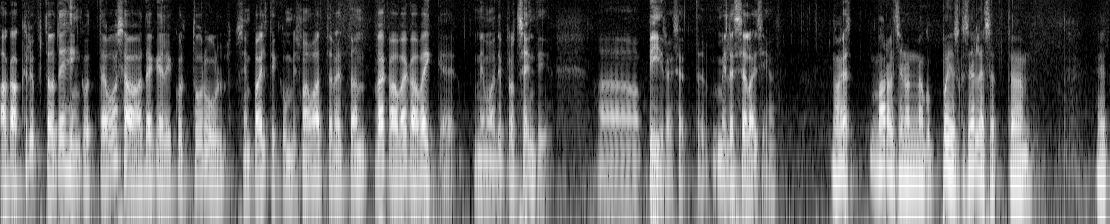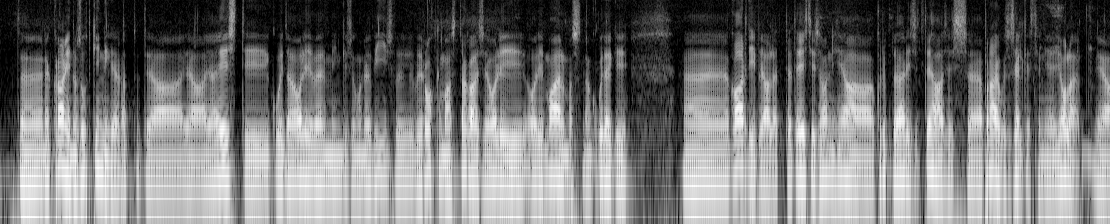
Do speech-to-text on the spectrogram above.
aga krüptotehingute osa tegelikult turul siin Baltikumis ma vaatan, et on väga-väga väike, niimoodi protsendi Äh, piires, et milles seal asi on? no Kas... ma arvan, siin on nagu põhjus ka selles, et äh, et need kraanid on suht kinni keeratud ja, ja, ja Eesti, kui ta oli veel mingisugune viis või, või rohkem aastat tagasi, oli, oli maailmas nagu kuidagi äh, kaardi peal, et, et Eestis on hea krüptoärisid teha, siis äh, praegu see selgesti nii ei ole ja,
